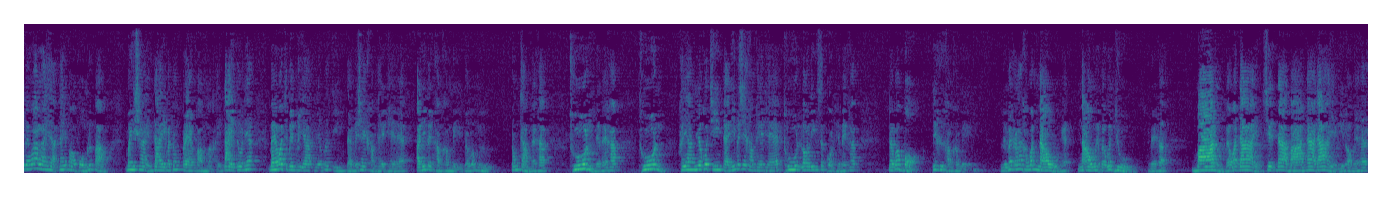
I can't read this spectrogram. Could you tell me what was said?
แปลว่าอะไรอะใดเป่าผมหรือเปล่า ไม่ใช่ใดมันต้องแปลความหมาย ใดตัวเนี้ย แม้ว่าจะเป็นพยางค์เดียวก็จริง แต่ไม่ใช่คำไทยแท้ อันนี้เป็นคำเขมรแปลว่ามือต้องจำนะครับทูลเห็นไหมครับทูลพยางค์เดียวก็จริง แต่นี้ไม่ใช่คำไทยแท้ทูลลอลิงสะกดเห็นไหมครับ แปลว่าบอกนี่คือคำเขมรหรือแม้กระทั่งคำว่าเนาเงี้ยเนาเนี่ยแปลว่าอยู่เห็นไหมครับ บานแปลว่าได้ เช่นหน้าบานหน้าได้อย่างนี้หรอกไหมฮะ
